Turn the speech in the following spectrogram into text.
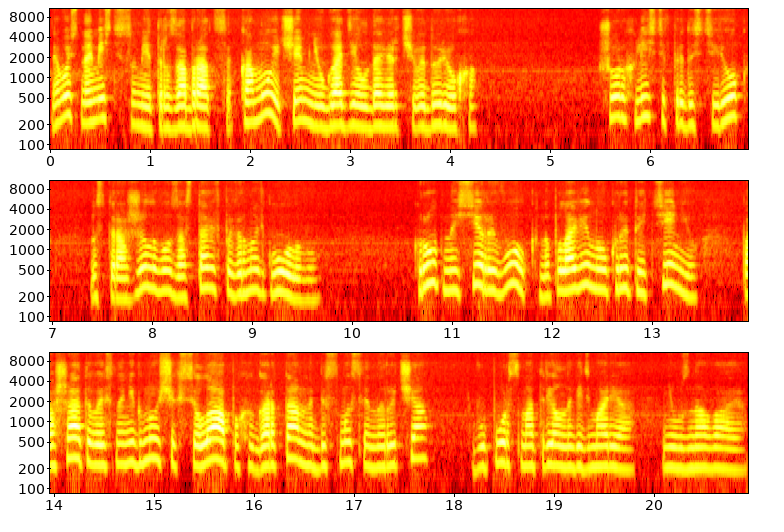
Навось на месте сумеет разобраться, кому и чем не угодила доверчивая дуреха. Шорох листьев предостерег, насторожил его, заставив повернуть голову. Крупный серый волк, наполовину укрытый тенью, пошатываясь на негнущихся лапах и гортанно бессмысленно рыча, в упор смотрел на ведьмаря, не узнавая.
